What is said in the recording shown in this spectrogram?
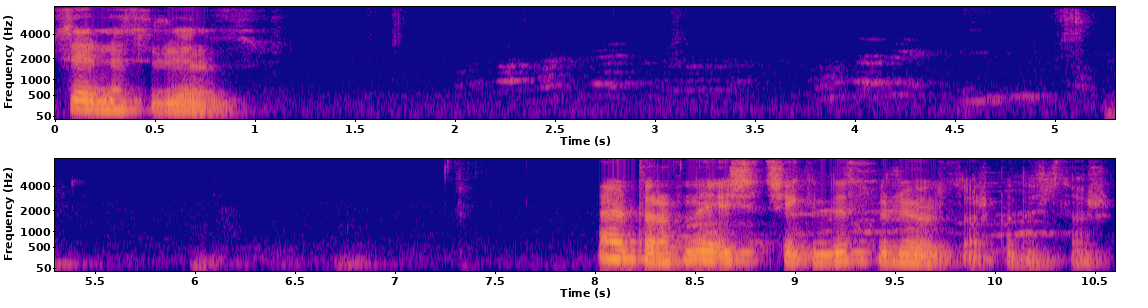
Üzerine sürüyoruz. Her tarafına eşit şekilde sürüyoruz arkadaşlar.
